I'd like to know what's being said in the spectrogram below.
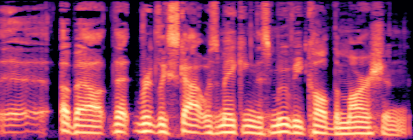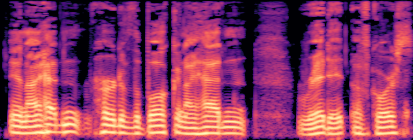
Uh, about that ridley scott was making this movie called the martian. And i hadn't heard of the book and i hadn't read it of course.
